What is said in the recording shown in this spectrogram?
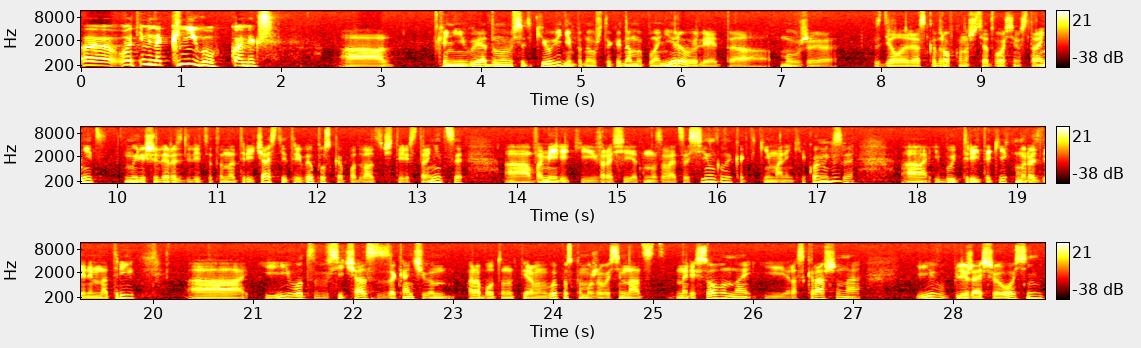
э, вот именно книгу комикс? А книгу, я думаю, все-таки увидим, потому что когда мы планировали это, мы уже сделали раскадровку на 68 страниц. Мы решили разделить это на три части, три выпуска по 24 страницы. А, в Америке и в России это называется синглы, как такие маленькие комиксы. А, и будет три таких, мы разделим на три. А, и вот сейчас заканчиваем работу над первым выпуском, уже 18 нарисовано и раскрашено. И в ближайшую осень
